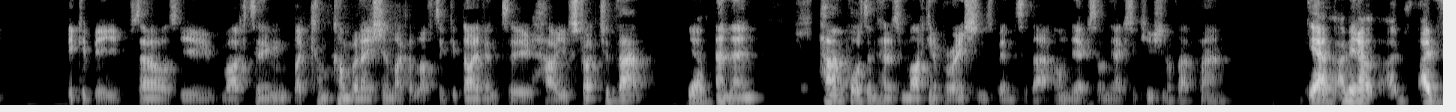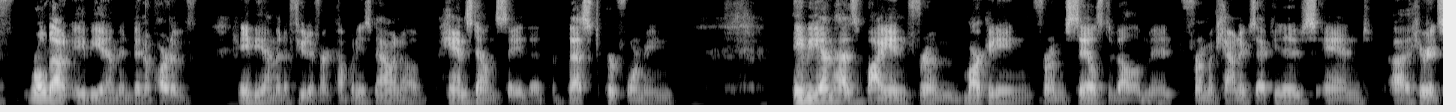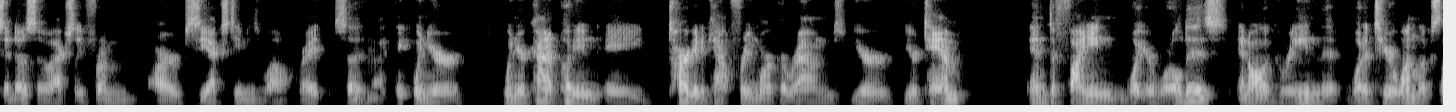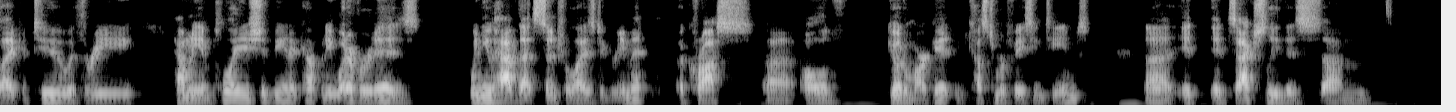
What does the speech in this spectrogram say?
it could be sales, you, marketing, like com- combination. Like I'd love to dive into how you've structured that. Yeah. And then how important has marketing operations been to that on the ex- on the execution of that plan? Yeah, I mean, I, I've, I've rolled out ABM and been a part of ABM at a few different companies now, and I'll hands down say that the best performing ABM has buy-in from marketing, from sales development, from account executives, and uh, here at Sendoso, actually from our CX team as well, right? So mm-hmm. I think when you're when you're kind of putting a target account framework around your your TAM and defining what your world is and all agreeing that what a tier 1 looks like, a 2, a 3, how many employees should be in a company, whatever it is, when you have that centralized agreement across uh, all of go to market and customer facing teams, uh, it, it's actually this um,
